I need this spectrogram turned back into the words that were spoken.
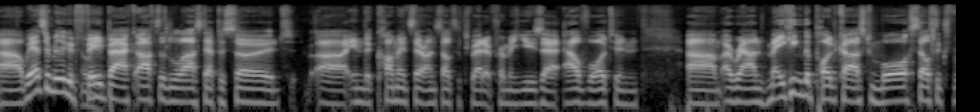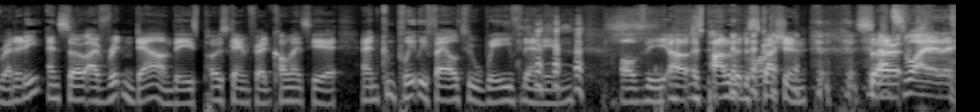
Uh, we had some really good feedback after the last episode uh, in the comments there on Celtics Reddit from a user Al Vorton um, around making the podcast more Celtics Reddity, and so I've written down these post game thread comments here and completely failed to weave them in of the uh, as part of the discussion. So That's why they,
